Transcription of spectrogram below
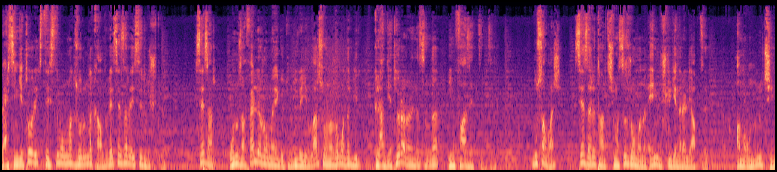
Vercingetorix teslim olmak zorunda kaldı ve Sezar'a esir düştü. Sezar onu zaferle Roma'ya götürdü ve yıllar sonra Roma'da bir gladyatör arenasında infaz ettirdi. Bu savaş Sezar'ı tartışmasız Roma'nın en güçlü generali yaptı. Ama onun için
